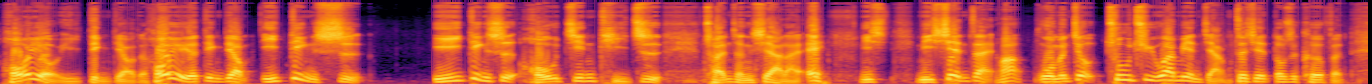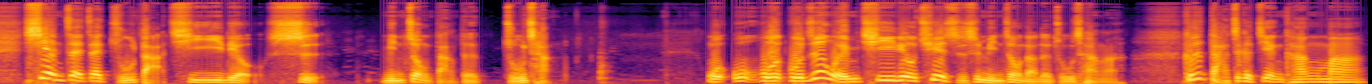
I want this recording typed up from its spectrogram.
侯友宜定调的。侯友宜的定调一定是。一定是侯金体制传承下来。哎，你你现在啊，我们就出去外面讲，这些都是柯粉。现在在主打七一六是民众党的主场。我我我我认为七一六确实是民众党的主场啊。可是打这个健康吗？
